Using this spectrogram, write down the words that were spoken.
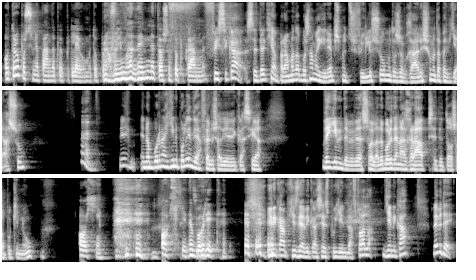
Ο τρόπος είναι πάντα που επιλέγουμε το πρόβλημα, δεν είναι τόσο αυτό που κάνουμε. Φυσικά, σε τέτοια πράγματα μπορείς να μαγειρέψεις με τους φίλους σου, με το ζευγάρι σου, με τα παιδιά σου. Ναι. Ε, ενώ μπορεί να γίνει πολύ ενδιαφέρουσα διαδικασία. Δεν γίνεται βέβαια σε όλα. Δεν μπορείτε να γράψετε τόσο από κοινού. Όχι. Όχι, δεν μπορείτε. είναι κάποιες διαδικασίες που γίνεται αυτό, αλλά γενικά, βλέπετε,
